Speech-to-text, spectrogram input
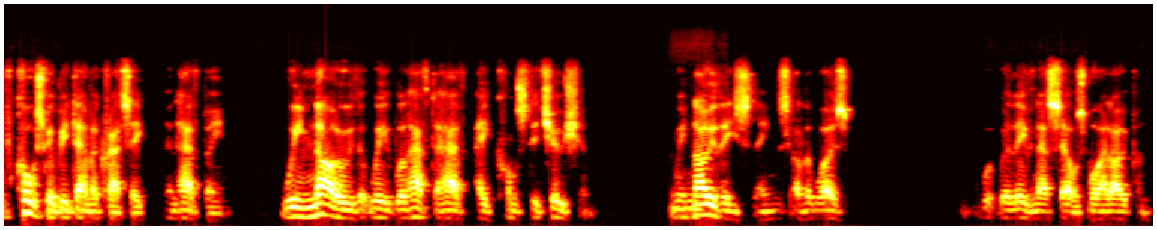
of course, we'll be democratic and have been. We know that we will have to have a constitution. We know these things, otherwise, we- we're leaving ourselves wide open.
